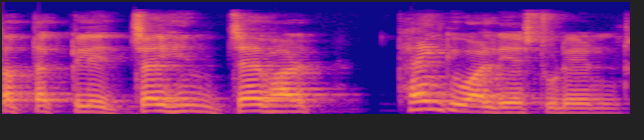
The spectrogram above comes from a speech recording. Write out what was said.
तब तक के लिए जय हिंद, जय Bharat. Thank you all dear student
